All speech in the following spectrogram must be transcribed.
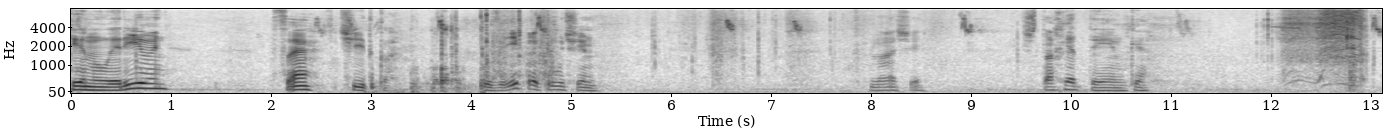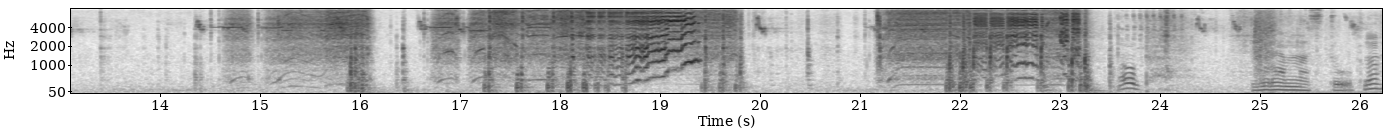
Кинули рівень. Все чітко. І прикручуємо наші штахетинки. Оп. Беремо наступну.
